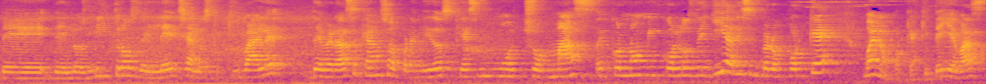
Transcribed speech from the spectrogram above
de, de, los litros de leche a los que equivale, de verdad se quedan sorprendidos que es mucho más económico los de guía. Dicen, pero ¿por qué? Bueno, porque aquí te llevas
